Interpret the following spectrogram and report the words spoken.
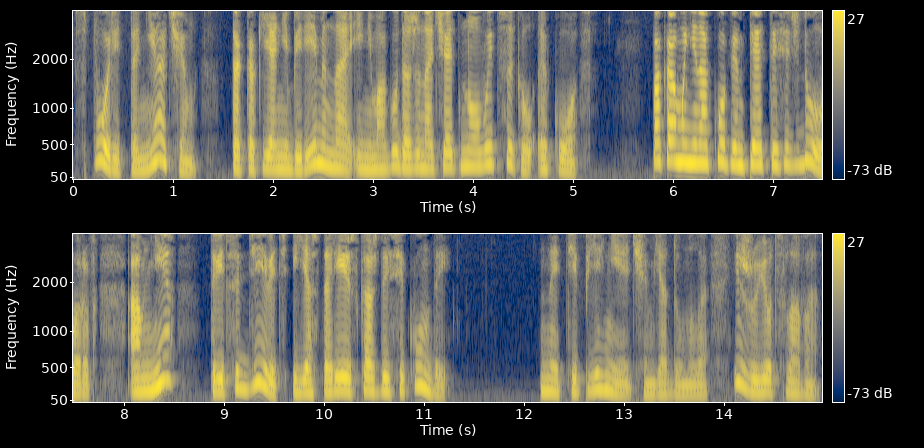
спорить-то не о чем, так как я не беременна и не могу даже начать новый цикл ЭКО, пока мы не накопим пять тысяч долларов, а мне 39, и я старею с каждой секундой. Нетти пьянее, чем я думала, и жует слова.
